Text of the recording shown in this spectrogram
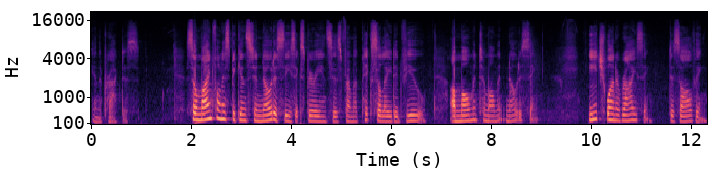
in the practice. So mindfulness begins to notice these experiences from a pixelated view, a moment to moment noticing, each one arising, dissolving.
